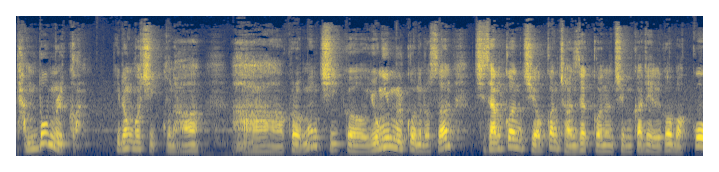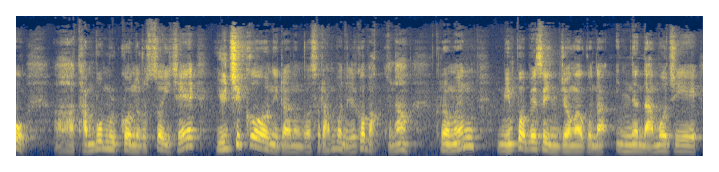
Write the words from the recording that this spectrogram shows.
담보 물건 이런 것이 있구나. 아, 그러면 지, 어, 용인 물건으로선 지상권, 지역권, 전세권을 지금까지 읽어봤고, 아, 담보 물건으로서 이제 유치권이라는 것을 한번 읽어봤구나. 그러면 민법에서 인정하고 나, 있는 나머지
